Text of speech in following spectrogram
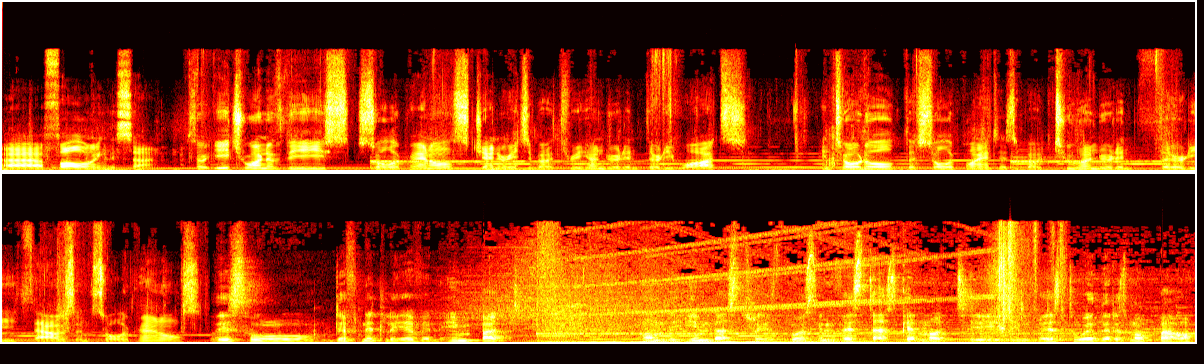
uh, following the sun. So each one of these solar panels generates about 330 watts. In total, the solar plant has about 230,000 solar panels. This will definitely have an impact on the industry because investors cannot uh, invest where there is no power.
